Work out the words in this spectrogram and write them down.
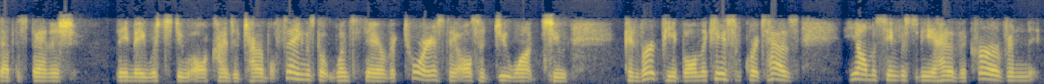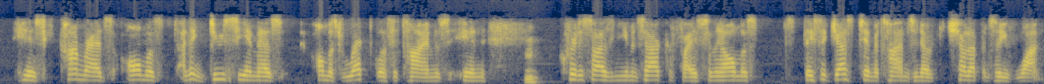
that the Spanish they may wish to do all kinds of terrible things, but once they are victorious, they also do want to convert people. In the case of Cortez, he almost seems to be ahead of the curve, and his comrades almost, I think, do see him as almost reckless at times in hmm. criticizing human sacrifice, and they almost they suggest to him at times, you know, shut up until you've won.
